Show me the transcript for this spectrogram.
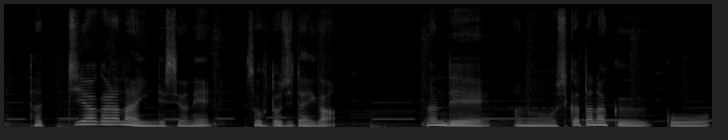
う立ち上がらないんですよねソフト自体が。なんであの仕方なくこ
